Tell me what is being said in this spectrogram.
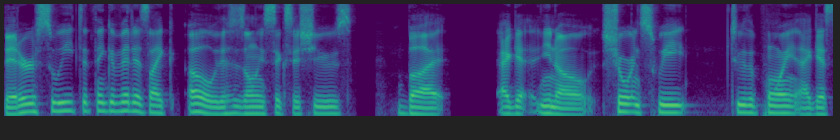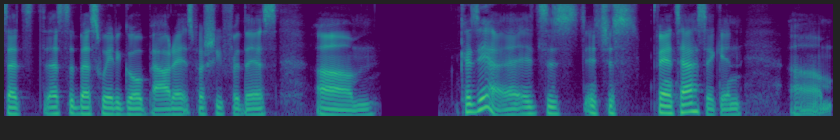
bittersweet to think of it as like, oh, this is only six issues, but I get you know short and sweet to the point. I guess that's that's the best way to go about it, especially for this. Um, because yeah, it's just it's just fantastic. And um,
